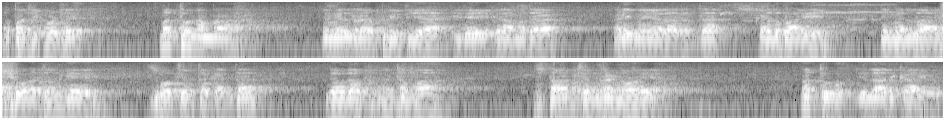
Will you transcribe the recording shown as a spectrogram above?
ಅಪ್ಪಾಜಿಗೌಡ್ರೆ. ಮತ್ತು ನಮ್ಮ ನಿಮ್ಮೆಲ್ಲರ ಪ್ರೀತಿಯ ಇದೇ ಗ್ರಾಮದ ಅಳಿಮೆಯರಾದಂಥ ಕಳೆದ ಬಾರಿ ನಿಮ್ಮೆಲ್ಲ ಆಶೀರ್ವಾದದೊಂದಿಗೆ ಸೋತಿರ್ತಕ್ಕಂಥ ಡೆವಲಪ್ ನಮ್ಮ ಸ್ಟಾರ್ ಚಂದ್ರಣ್ಣವರೇ ಮತ್ತು ಜಿಲ್ಲಾಧಿಕಾರಿಗಳು.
